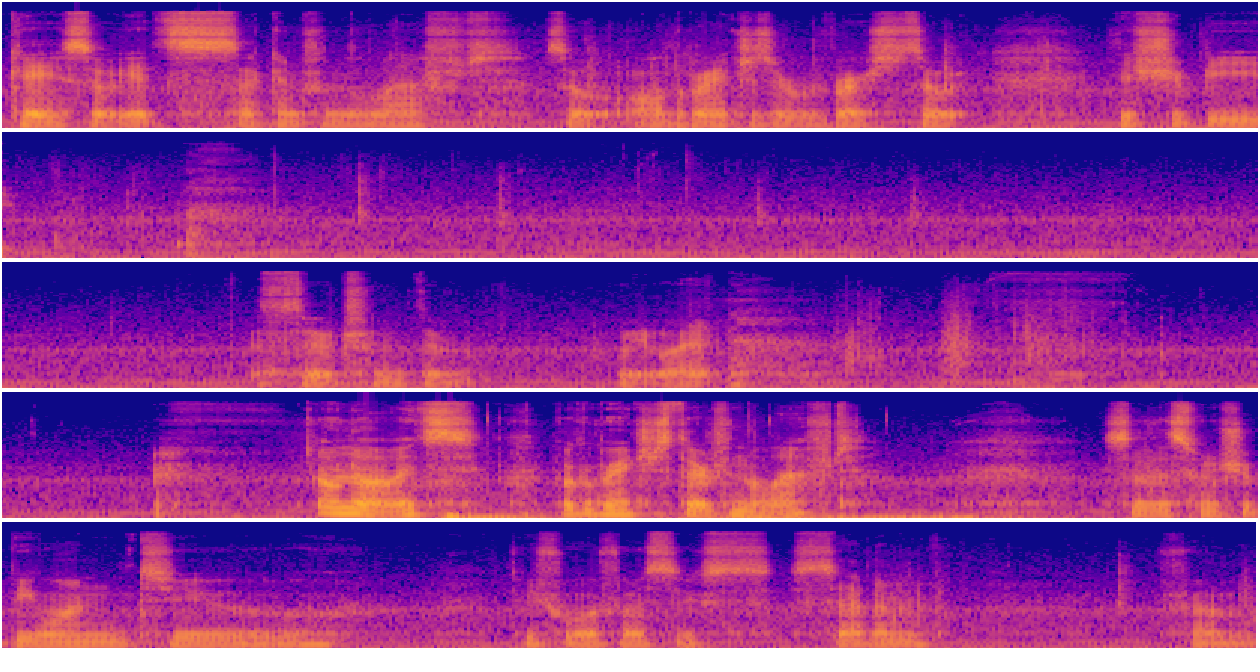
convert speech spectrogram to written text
Okay, so it's second from the left. So all the branches are reversed. So this should be third from the wait what oh no it's broken branch is third from the left. So this one should be one two three four five six seven from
